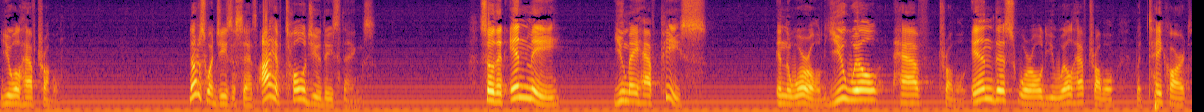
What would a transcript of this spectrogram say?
you will have trouble. Notice what Jesus says I have told you these things so that in me you may have peace in the world. You will have trouble. In this world you will have trouble, but take heart,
